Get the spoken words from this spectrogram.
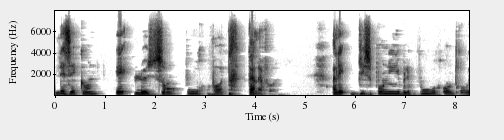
les icônes et le son pour votre téléphone. Elle est disponible pour Android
